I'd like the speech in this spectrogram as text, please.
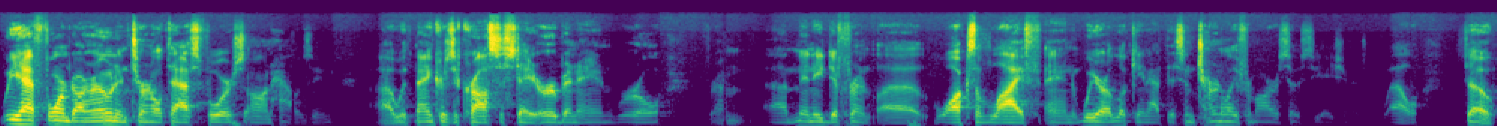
we have formed our own internal task force on housing uh, with bankers across the state, urban and rural, from uh, many different uh, walks of life, and we are looking at this internally from our association as well. So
